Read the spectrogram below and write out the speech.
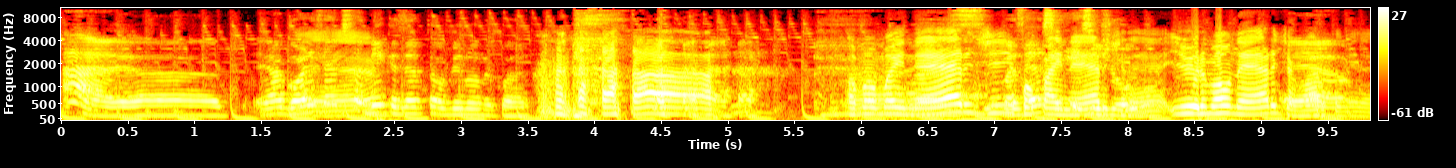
Ah, é, é, agora eles É. devem saber que eles devem estar ouvindo lá no quarto. A mamãe Mas- nerd, mas o papai é assim, nerd, jogo- né? E o irmão nerd agora É, também, né?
